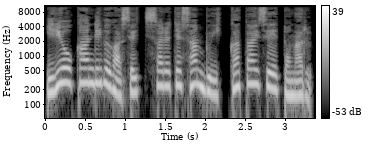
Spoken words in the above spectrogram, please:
医療管理部が設置されて3部一課体制となる。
